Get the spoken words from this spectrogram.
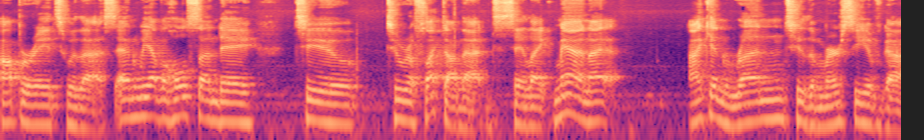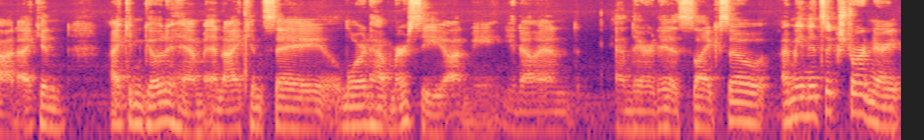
operates with us. And we have a whole Sunday to to reflect on that and to say, like, man, I I can run to the mercy of God. I can I can go to him and I can say, Lord, have mercy on me, you know, and and there it is. Like so I mean it's extraordinary.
